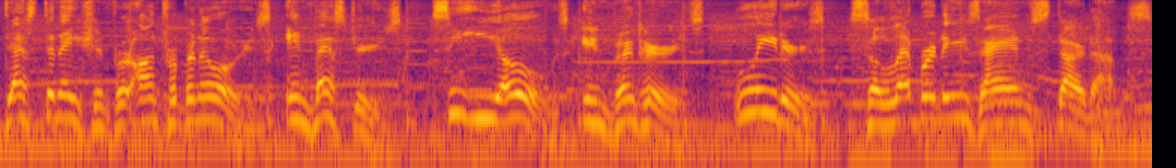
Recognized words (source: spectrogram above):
destination for entrepreneurs, investors, CEOs, inventors, leaders, celebrities, and startups.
